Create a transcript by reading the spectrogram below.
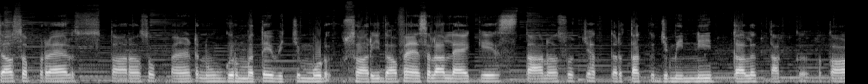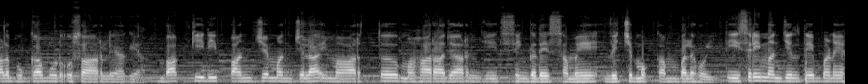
10 ਅਪ੍ਰੈਲ 1765 ਨੂੰ ਗੁਰਮਤੇ ਵਿੱਚ ਮੁੜ ਉਸਾਰੀ ਦਾ ਫੈਸਲਾ ਲੈ ਕੇ 1774 ਤੱਕ ਜ਼ਮੀਨੀ ਤਲ ਤੱਕ ਅਕਾਲ ਬੁੱਗਾ ਮੁੜ ਉਸਾਰ ਲਿਆ ਗਿਆ। ਬਾਕੀ ਦੀ ਪੰਜ ਮੰਜ਼ਲਾ ਇਮਾਰਤ ਮਹਾਰਾਜਾ ਰਣਜੀਤ ਸਿੰਘ ਦੇ ਸਮੇਂ ਵਿੱਚ ਮੁਕੰਮਲ ਹੋਈ। ਤੀਸਰੀ ਮੰਜ਼ਿਲ ਤੇ ਬਣੇ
